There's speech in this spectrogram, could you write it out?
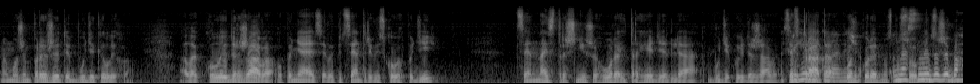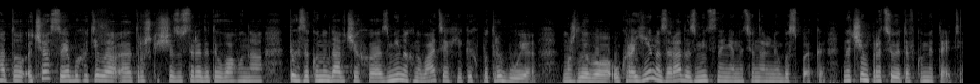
Ми можемо пережити будь-яке лихо. Але коли держава опиняється в епіцентрі військових подій, це найстрашніше горе і трагедія для будь-якої держави. Це Сергій втрата Миколайовичу, У конкурентоспособності. нас не дуже багато часу. Я би хотіла е, трошки ще зосередити увагу на тих законодавчих е, змінах, новаціях, яких потребує можливо Україна заради зміцнення національної безпеки. Над чим працюєте в комітеті?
